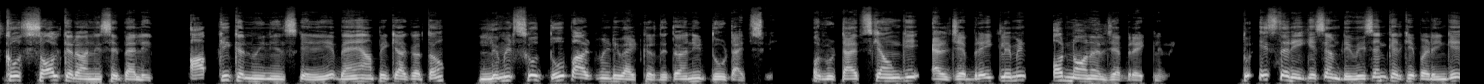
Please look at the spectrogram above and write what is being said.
को सॉल्व कराने से पहले आपकी कन्वीनियंस के लिए मैं यहाँ पे क्या करता हूँ? लिमिट्स को दो पार्ट में डिवाइड कर देता हूँ, यानी दो टाइप्स में। और वो टाइप्स क्या होंगी? एल्जेब्रिक लिमिट और नॉन एल्जेब्रिक लिमिट तो इस तरीके से हम डिवीज़न करके पढ़ेंगे।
